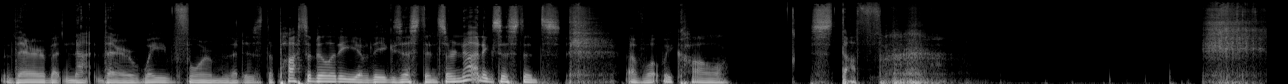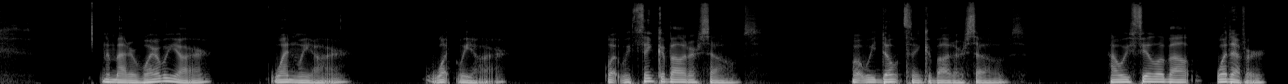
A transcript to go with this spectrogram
there but not there waveform that is the possibility of the existence or non existence of what we call stuff. no matter where we are, when we are, what we are, what we think about ourselves, what we don't think about ourselves, how we feel about whatever,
